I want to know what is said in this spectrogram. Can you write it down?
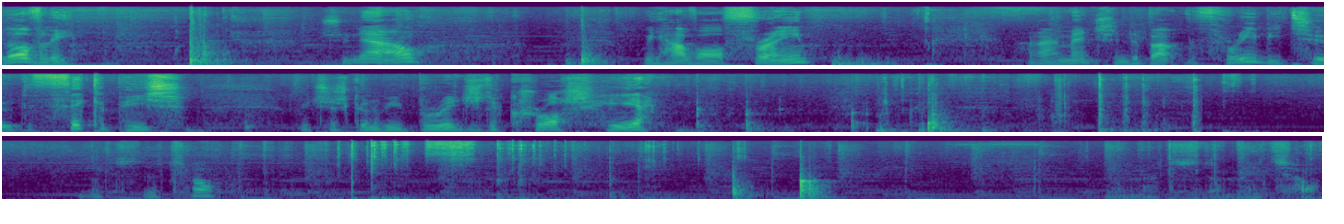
Lovely. So now we have our frame and I mentioned about the 3B2, the thicker piece, which is going to be bridged across here. That's the top. And that's the top.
